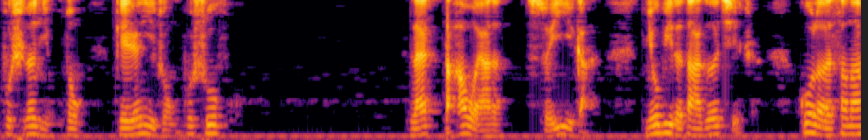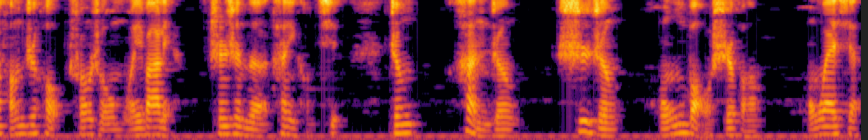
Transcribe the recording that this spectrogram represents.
不时的扭动，给人一种不舒服，来打我呀的随意感，牛逼的大哥气质。过了桑拿房之后，双手抹一把脸，深深的叹一口气，蒸、汗蒸、湿蒸、红宝石房、红外线、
